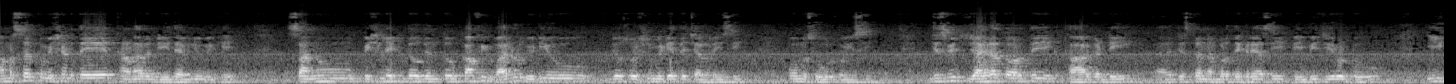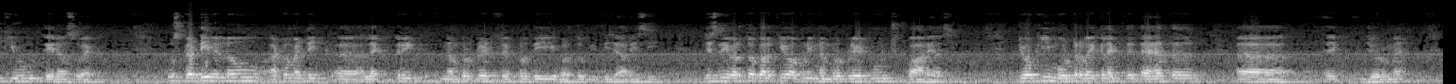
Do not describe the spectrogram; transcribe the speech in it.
Amritsar commission ਦੇ ਥਾਣਾ Ranjit avenue ਵਿਖੇ ਸਾਨੂੰ ਪਿਛਲੇ ਇੱਕ ਦੋ ਦਿਨ ਤੋਂ ਕਾਫੀ ਵਾਇਰਲ ਵੀਡੀਓ ਜੋ ਸੋਸ਼ਲ ਮੀਡੀਆ ਤੇ ਚੱਲ ਰਹੀ ਸੀ, ਉਹ ਮਸੂਲ ਹੋਈ ਸੀ, ਜਿਸ ਵਿੱਚ ਜ਼ਾਹਿਰਾ ਤੌਰ ਤੇ ਇੱਕ ਥਾਰ ਗੱਡੀ ਜਿਸ ਦਾ ਨੰਬਰ ਦਿਖ ਰਿਹਾ ਸੀ PB02 EQ 1301 ਉਸ ਗੱਡੀ ਵੱਲੋਂ automatic electric number plate flipper ਦੀ ਵਰਤੋਂ ਕੀਤੀ ਜਾ ਰਹੀ ਸੀ, ਜਿਸ ਦੀ ਵਰਤੋਂ ਕਰਕੇ ਉਹ ਆਪਣੀ ਨੰਬਰ ਪਲੇਟ ਨੂੰ ਛੁਪਾ ਰਿਹਾ ਸੀ, ਜੋ ਕਿ ਮੋਟਰ ਵਹੀਕਲ ਐਕਟ ਦੇ ਤਹਿਤ ਇੱਕ ਜੁਰਮ ਹੈ।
